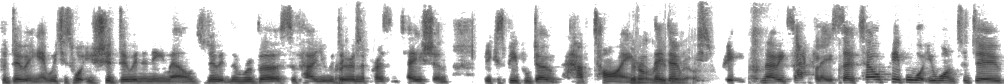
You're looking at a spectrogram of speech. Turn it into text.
for doing it which is what you should do in an email to do it the reverse of how you would right. do in the presentation because people don't have time. They don't, they read, don't read. no exactly. So tell people what you want to do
